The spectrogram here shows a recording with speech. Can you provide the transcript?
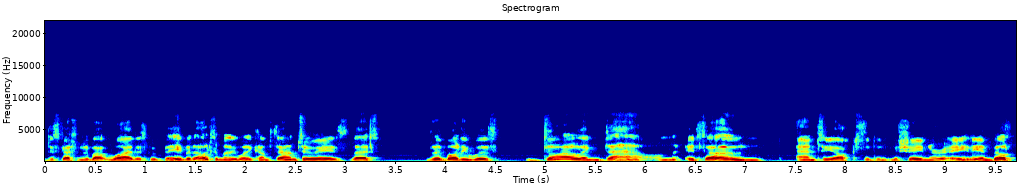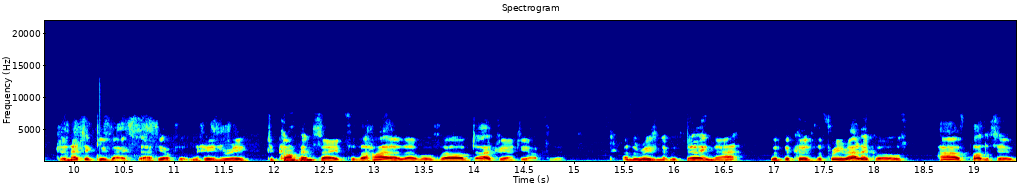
discussions about why this would be, but ultimately what it comes down to is that the body was dialing down its own antioxidant machinery, the inbuilt genetically based antioxidant machinery, to compensate for the higher levels of dietary antioxidants. And the reason it was doing that was because the free radicals have positive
